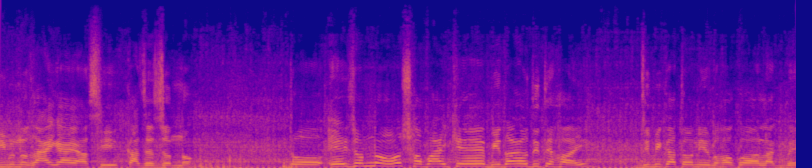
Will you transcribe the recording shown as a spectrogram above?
বিভিন্ন জায়গায় আছি কাজের জন্য। তো এই জন্য সবাইকে বিদায়ও দিতে হয়। জীবিকা তো নির্বাহ করা লাগবে।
